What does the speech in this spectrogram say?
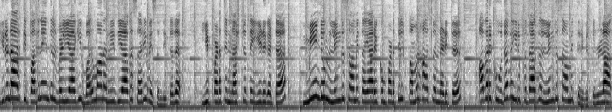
இரண்டாயிரத்தி பதினைந்தில் வெளியாகி வருமான ரீதியாக சரிவை சந்தித்தது. இப்படத்தின் நஷ்டத்தை ஈடுகட்ட மீண்டும் லிங்குசாமி தயாரிக்கும் படத்தில் கமல்ஹாசன் நடித்து அவருக்கு உதவி இருப்பதாக லிங்குசாமி தெரிவித்துள்ளார்.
